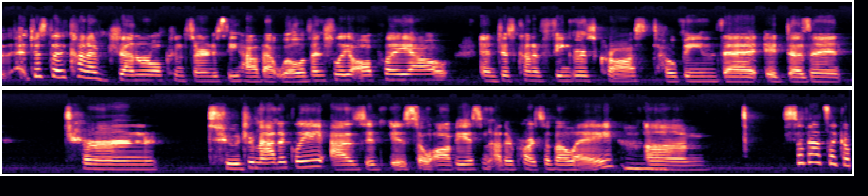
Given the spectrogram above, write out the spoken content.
uh, just a kind of general concern to see how that will eventually all play out and just kind of fingers crossed hoping that it doesn't turn too dramatically as it is so obvious in other parts of LA. Um, so that's like a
